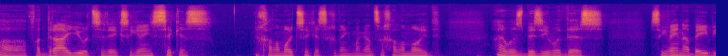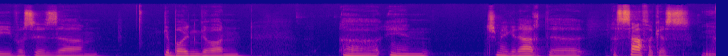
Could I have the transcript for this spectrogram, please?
uh, voor drie uur terug. Ze geweest sickes. Chalamoid sickes. Ik denk mijn ganze chalamoid. I was busy with this. Ze geweest a baby was is um, geboren geworden. Uh, in, ich mir gedacht, uh, esophagus Ja.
